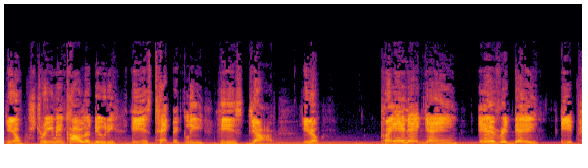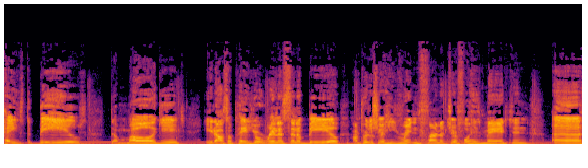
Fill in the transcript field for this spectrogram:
You know, streaming Call of Duty is technically his job. You know, playing that game every day, it pays the bills, the mortgage. It also pays your rent center bill. I'm pretty sure he's renting furniture for his mansion. Uh,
